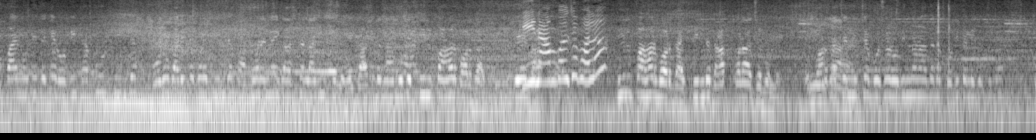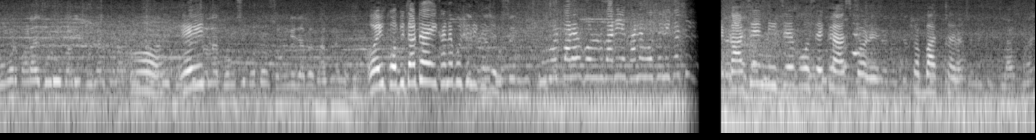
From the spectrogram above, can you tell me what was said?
কোপাই নদী থেকে রবি ঠাকুর তিনটে বড় গাড়িতে করে তিনটে পাথর এনে গাছটা লাগিয়েছিল। এই গাছটার নাম হচ্ছে তিল পাহাড় বরগাছ। কি নাম বলছো বলো? তিল পাহাড় বরগাছ তিনটে ধাপ করা আছে বলে। এই বরগাছের নিচে বসে রবীন্দ্রনাথ একটা কবিতা লিখেছিল কোমর পাড়ায় গরু বাড়ি বোঝার করা এই- বংশী সঙ্গে যাবে ভাগ্নে নদী ওই কবিতাটা এখানে বসে লিখেছিল। কুমোর পাড়ার গরুর গাড়ি এখানে বসে লিখেছি গাছের নিচে বসে ক্লাস করে সব বাচ্চারা। ক্লাস নাই।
